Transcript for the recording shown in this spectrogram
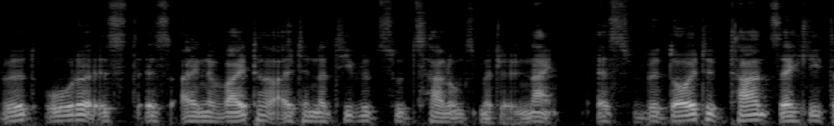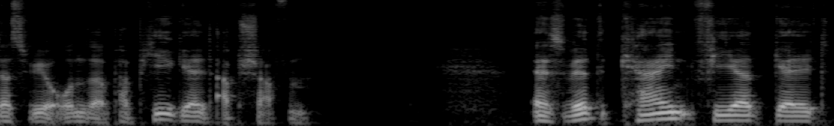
wird oder ist es eine weitere Alternative zu Zahlungsmitteln? Nein, es bedeutet tatsächlich, dass wir unser Papiergeld abschaffen. Es wird kein Fiat-Geld,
